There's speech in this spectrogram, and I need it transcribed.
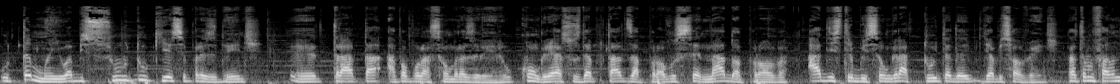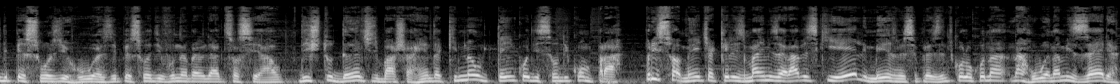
o tamanho, o absurdo que esse presidente eh, trata a população brasileira. O Congresso, os deputados aprovam, o Senado aprova a distribuição gratuita de, de absolvente. Nós estamos falando de pessoas de ruas, de pessoas de vulnerabilidade social, de estudantes de baixa renda que não têm condição de comprar principalmente aqueles mais miseráveis que ele mesmo, esse presidente, colocou na, na rua, na miséria,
